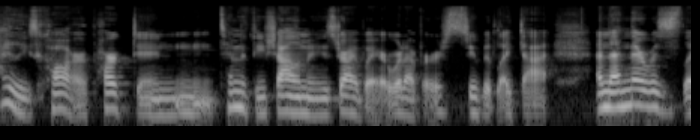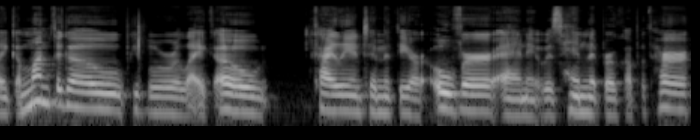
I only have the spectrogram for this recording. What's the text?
Kylie's car parked in Timothée Chalamet's driveway or whatever, stupid like that. And then there was like a month ago, people were like, oh, Kylie and Timothy are over, and it was him that broke up with her.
